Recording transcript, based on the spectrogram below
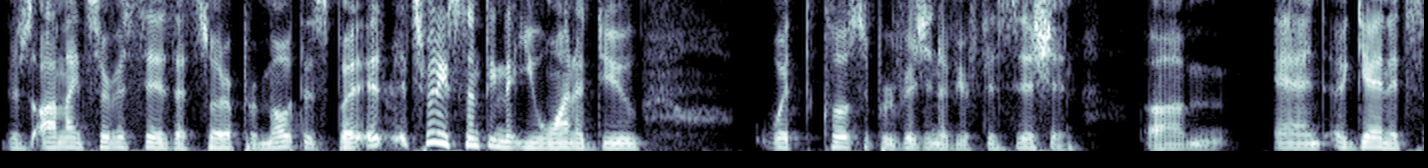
there's online services that sort of promote this, but it, it's really something that you want to do with close supervision of your physician. Um, and again, it's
